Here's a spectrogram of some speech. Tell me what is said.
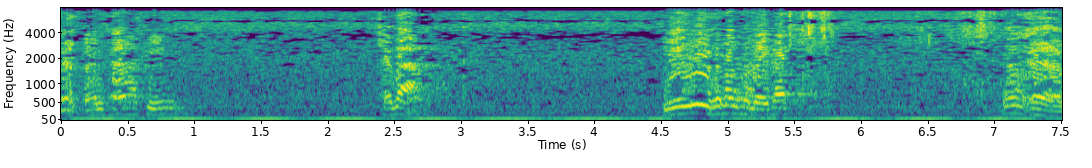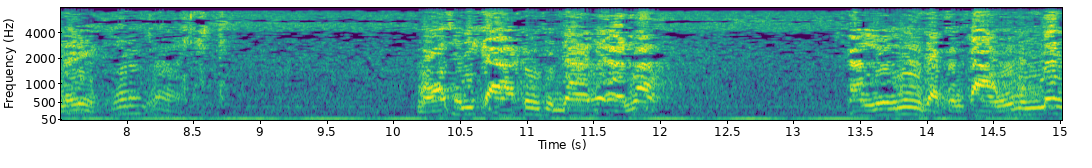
ตัดปัญหาทิ้งใช่ป่ะเลี้ยงลูกก็ต้องทำไมครับต้องอ่านเลยต้องอ่านหมอชนิกาตู้จินดาเคยอ่านว่า การเลี้ยงลูกแบบต่างๆมึงนั่ง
